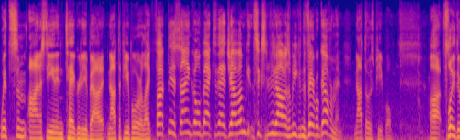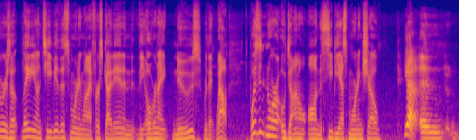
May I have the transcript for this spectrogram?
with some honesty and integrity about it. Not the people who are like, "Fuck this! I ain't going back to that job. I'm getting six hundred dollars a week from the federal government." Not those people. Uh, Floyd, there was a lady on TV this morning when I first got in, and the overnight news where they, wow, wasn't Norah O'Donnell on the CBS morning show? Yeah, and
